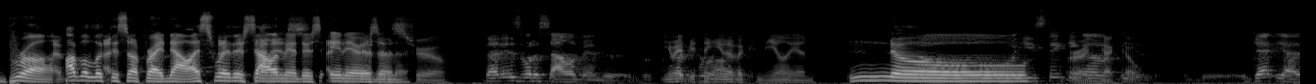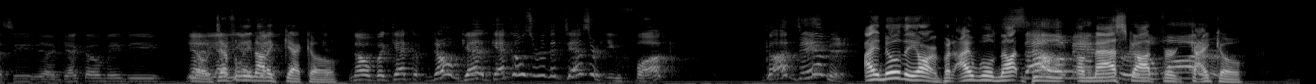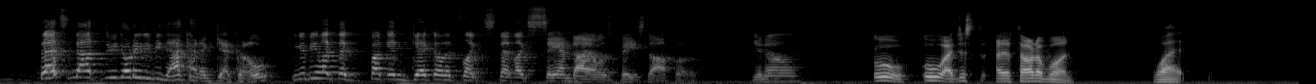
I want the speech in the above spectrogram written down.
bruh. I'm- I'm, gonna look I- this up right now. I swear I there's think that is- salamanders I in think Arizona. is true. That is what a salamander is. You might be thinking of a chameleon. No. Oh, he's thinking Or a of gecko. Get yeah. See, yeah, gecko maybe. Yeah, no, yeah, definitely yeah, not a ge- gecko. No, but gecko. No, ge- geckos are in the desert. You fuck. God damn it. I know they are, but I will not be Salamanders are a mascot for water. Geico. That's not. You don't need to be that kind of gecko. You can be like the fucking gecko that's like that like Sandile is based off of. You know. Ooh, ooh! I just I thought of one. What?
